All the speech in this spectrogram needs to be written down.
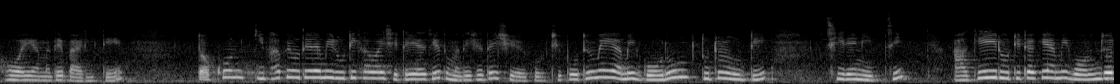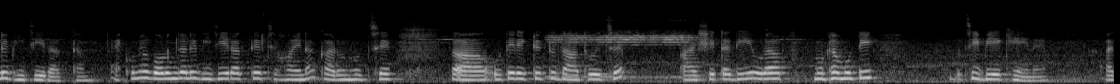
হয় আমাদের বাড়িতে, তখন কীভাবে ওদের আমি রুটি খাওয়াই সেটাই আজকে তোমাদের সাথে শেয়ার করছি। প্রথমেই আমি গরম দুটো রুটি ছিঁড়ে নিচ্ছি। আগে এই রুটিটাকে আমি গরম জলে ভিজিয়ে রাখতাম। এখন আর গরম জলে ভিজিয়ে রাখতে হয় না। কারণ হচ্ছে ওদের একটু একটু দাঁত হয়েছে। আর সেটা দিয়ে ওরা মোটামুটি চিবিয়ে খেয়ে নেয়। আর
